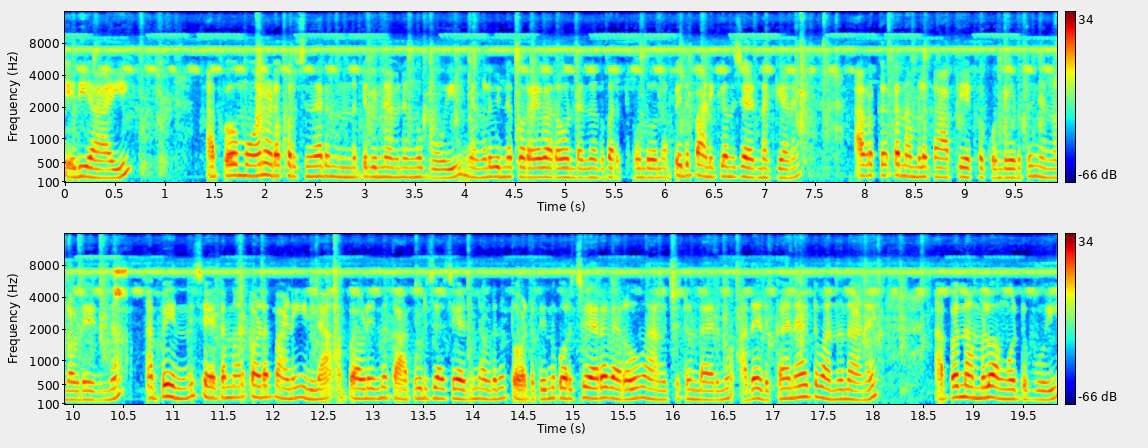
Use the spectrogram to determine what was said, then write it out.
ശരിയായി. അപ്പോൾ മോൻ അവിടെ കുറച്ച് നേരം നിന്നിട്ട് പിന്നെ അവനങ്ങ് പോയി. ഞങ്ങൾ പിന്നെ കുറേ വിറവുണ്ടായിരുന്നു അത് പറക്കി കൊണ്ടുവന്നു. അപ്പോൾ ഇത് പണിക്ക് വന്ന ചേട്ടനൊക്കെയാണ്. അവർക്കൊക്കെ നമ്മൾ കാപ്പിയൊക്കെ കൊണ്ടുകൊടുത്ത് ഞങ്ങളവിടെ ഇരുന്ന്. അപ്പോൾ ഇന്ന് ചേട്ടന്മാർക്ക് അവിടെ പണിയില്ല. അപ്പോൾ അവിടെ ഇരുന്ന് കാപ്പി കുടിച്ച ആ ചേട്ടൻ അവിടെ നിന്ന് തോട്ടത്തിൽ നിന്ന് കുറച്ചേറെ വിറവ് വാങ്ങിച്ചിട്ടുണ്ടായിരുന്നു. അത് എടുക്കാനായിട്ട് വന്നതാണ്. അപ്പം നമ്മളും അങ്ങോട്ട് പോയി.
